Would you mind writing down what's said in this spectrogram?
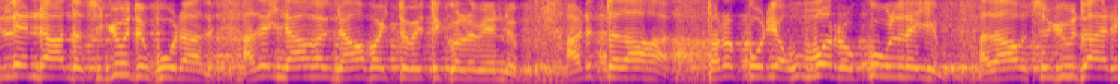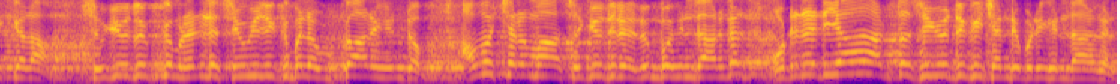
இல்லை என்றால் அந்த செய்வது கூடாது. அதை நாங்கள் ஞாபகத்து வைத்துக் கொள்ள வேண்டும். அடுத்ததாக தொடரக்கூடிய ஒவ்வொரு ருக்குவிலையும் அதாவது சுயூதா இருக்கலாம். சுயூதுக்கும் ரெண்டு சுயூதுக்கும் மேலே உட்காருகின்றோம் அவசரமாக சுயூதில் எழும்புகின்றார்கள். உடனடியாக அடுத்த சுயூதுக்கு சென்று விடுகின்றார்கள்.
